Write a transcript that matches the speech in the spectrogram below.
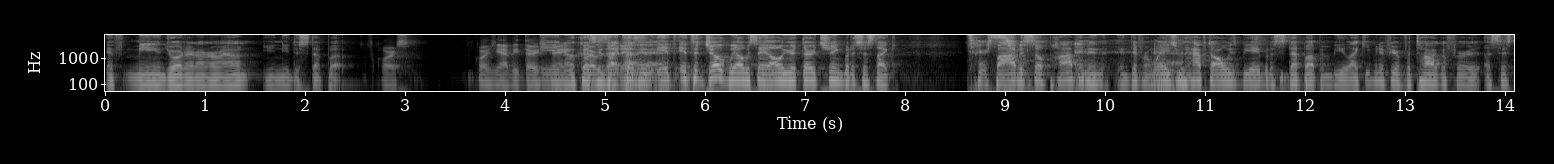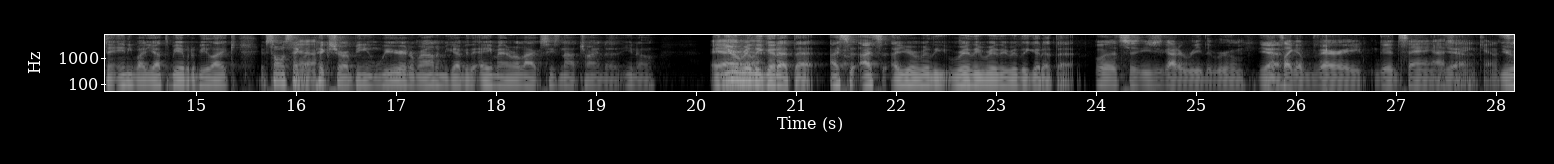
if me and Jordan aren't around, you need to step up. Of course, of course, you gotta be third string. You know, because it's like that because it, it, it's a joke. We always say, "Oh, you're third string," but it's just like There's Bob is so popping in, in different ways. You have to always be able to step up and be like, even if you're a photographer, assistant, anybody, you have to be able to be like, if someone's taking Yeah. a picture or being weird around him, you gotta be the, hey man, relax. He's not trying to, you know. And Yeah, you're really yeah. good at that. I, s- I s- you're really, really, really, really good at that. well, it's just you just got to read the room. Yeah. it's like a very good saying, I Yeah, think. And it's, you're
